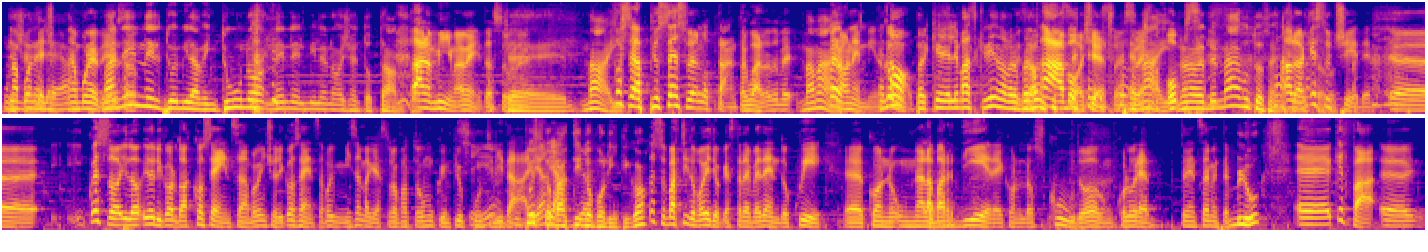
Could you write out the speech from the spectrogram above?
Una buona idea. Una buona idea. Ma né nel 2021 né nel 1980. Ah, no, minimamente, assolutamente. cioè, mai. Forse ha più senso nell'80, guarda, dove... Ma mai. Però nemmeno. Eh Comunque- no, perché le mascherine non avrebbero Esatto. avuto Ah, boh, senso. certo, Eh, eh, mai, Ops. non avrebbe mai avuto senso. Allora, che succede? Eh, questo io, io ricordo a Cosenza, la provincia di Cosenza, poi mi sembra che è stato fatto comunque in più Sì, punti d'Italia. Questo partito politico Questo partito politico che state vedendo qui eh, con un alabardiere con lo scudo, un colore tendenzialmente blu, eh, che fa, eh,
